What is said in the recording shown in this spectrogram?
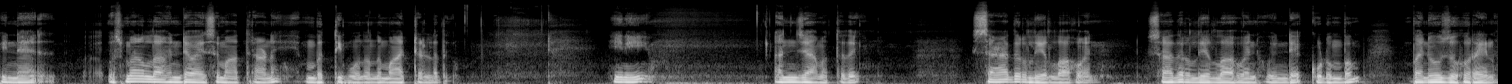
പിന്നെ ഉസ്മാൻ അള്ളാഹുവിന്റെ വയസ്സ് മാത്രമാണ് എൺപത്തി മൂന്നൊന്ന് മാറ്റുള്ളത് ഇനി അഞ്ചാമത്തത് സാദർ അലി അള്ളാഹുവൻ സാദർ അലി അള്ളാഹുവൻഹുവിന്റെ കുടുംബം ബനു സുഹുറയാണ്.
